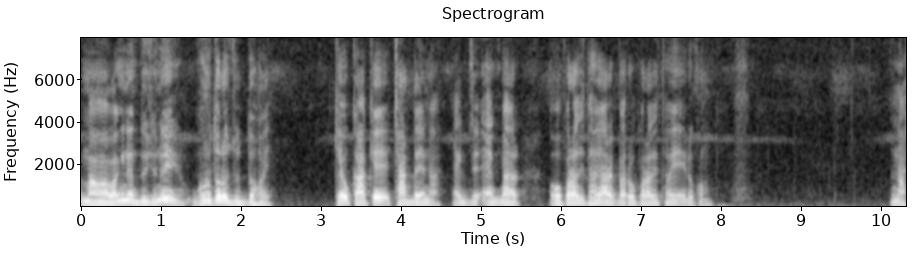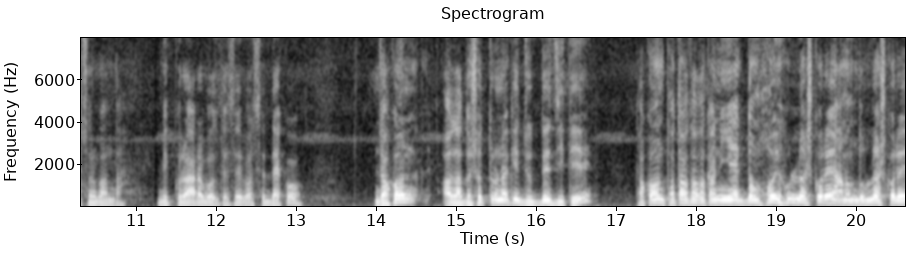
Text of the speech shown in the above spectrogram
মামা বাগিনা দুজনেই গুরুতর যুদ্ধ হয়। কেউ কাকে ছাড় দেয় না। এক একবার ও পরাজিত হয়, আরেকবার ও পরাজিত হয়, এরকম। নাচর বান্দা ভিক্ষুরা আরও বলতেছে, বলছে, দেখো, যখন অজাতশত্রু নাকি যুদ্ধে জিতে তখন পতাকা পতাকা নিয়ে একদম হৈ হুল্লাস করে, আনন্দ উল্লাস করে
